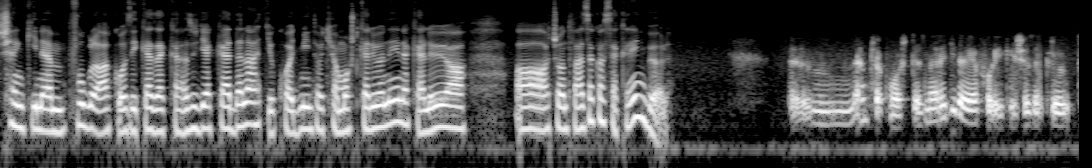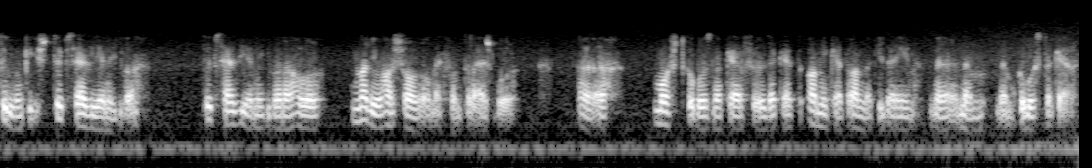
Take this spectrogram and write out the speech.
senki nem foglalkozik ezekkel az ügyekkel, de látjuk, hogy mintha most kerülnének elő a, a csontvázak a szekrényből? Nem csak most, ez már egy ideje folyik, és ezekről tudunk is. Több száz ilyen ügy van. Több száz ilyen ügy van, ahol nagyon hasonló megfontolásból most koboznak el földeket, amiket annak idején nem, nem koboztak el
